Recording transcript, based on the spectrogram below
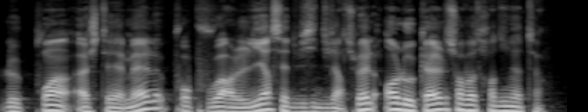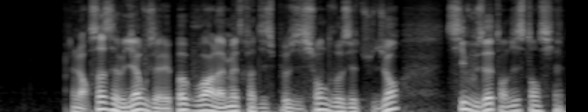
le point HTML pour pouvoir lire cette visite virtuelle en local sur votre ordinateur. Alors ça, ça veut dire que vous n'allez pas pouvoir la mettre à disposition de vos étudiants si vous êtes en distanciel.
